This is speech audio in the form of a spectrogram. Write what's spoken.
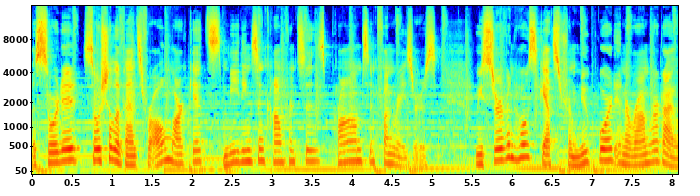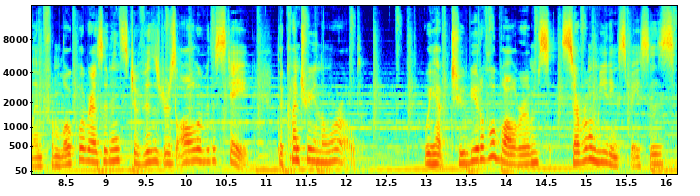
assorted social events for all markets, meetings and conferences, proms, and fundraisers. We serve and host guests from Newport and around Rhode Island, from local residents to visitors all over the state, the country, and the world. We have two beautiful ballrooms, several meeting spaces,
